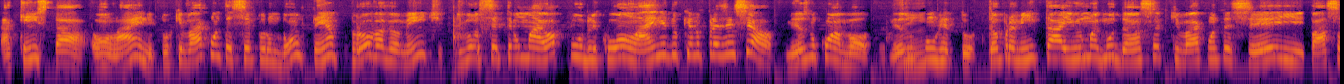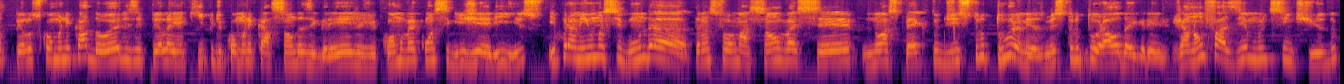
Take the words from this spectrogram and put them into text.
a quem está online, porque vai acontecer por um bom tempo, provavelmente, de você ter um maior público online do que no presencial, mesmo com a volta, mesmo Sim. com o retorno. Então, para mim, tá aí uma mudança que vai acontecer e passa pelos comunicadores e pela equipe de comunicação das igrejas, de como vai conseguir gerir isso. E para mim, uma segunda transformação vai ser no aspecto de estrutura mesmo, estrutural da igreja. Já não fazia muito sentido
